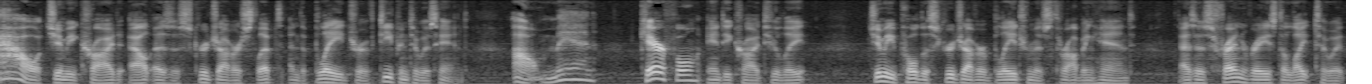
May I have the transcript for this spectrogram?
Ow! Jimmy cried out as the screwdriver slipped and the blade drove deep into his hand. Oh, man! Careful! Andy cried too late. Jimmy pulled the screwdriver blade from his throbbing hand. As his friend raised a light to it,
